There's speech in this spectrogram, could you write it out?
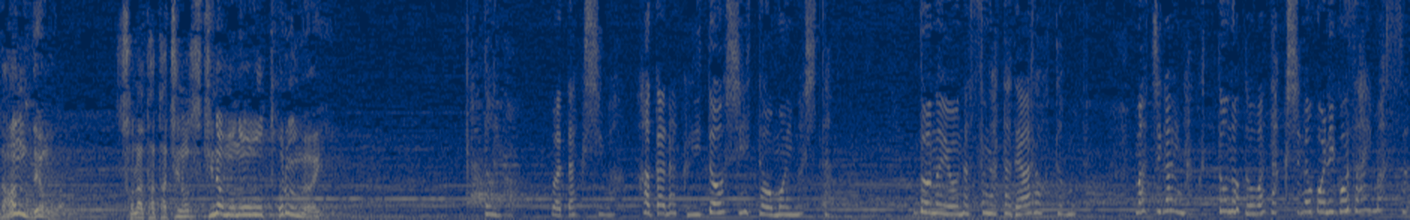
何でもそなたたちの好きなものを取るがいい。殿私は儚く愛おしいと思いました。どのような姿であろうとも間違いなく殿と私の子にございます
